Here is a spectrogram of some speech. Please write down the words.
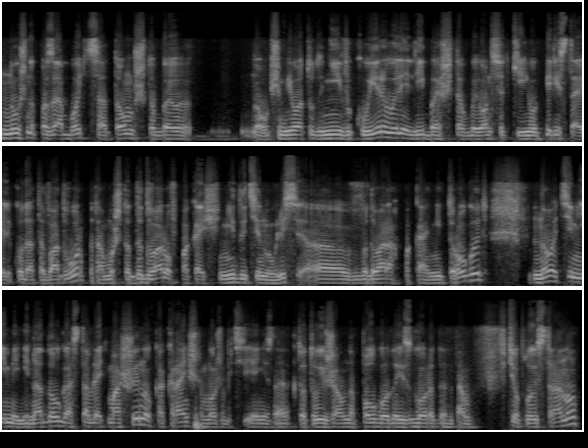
нужно позаботиться о том, чтобы ну, в общем, его оттуда не эвакуировали, либо чтобы он все-таки его переставили куда-то во двор, потому что до дворов пока еще не дотянулись, э, во дворах пока не трогают, но, тем не менее, надолго оставлять машину, как раньше, может быть, я не знаю, кто-то уезжал на полгода из города там, в теплую страну,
